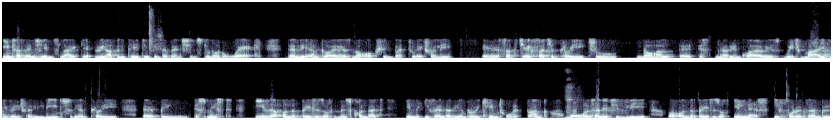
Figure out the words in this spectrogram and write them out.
interventions like uh, rehabilitative interventions do not work, then the employer has no option but to actually subject such employee to normal uh, disciplinary inquiries, which might eventually lead to the employee uh, being dismissed, either on the basis of misconduct in the event that the employee came to work drunk, mm-hmm. or alternatively on the basis of illness, if, for example,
